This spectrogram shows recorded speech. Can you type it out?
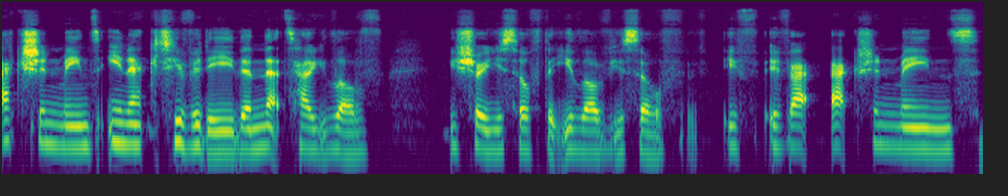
action means inactivity, then that's how you love you show yourself that you love yourself. If if action means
